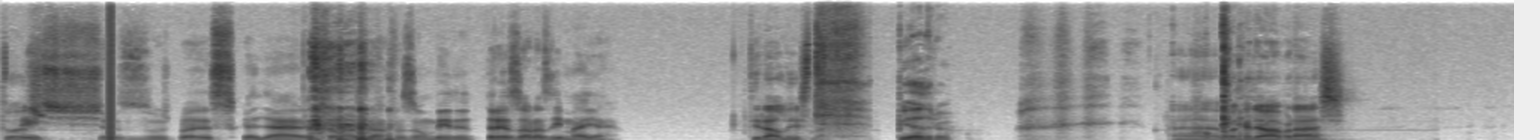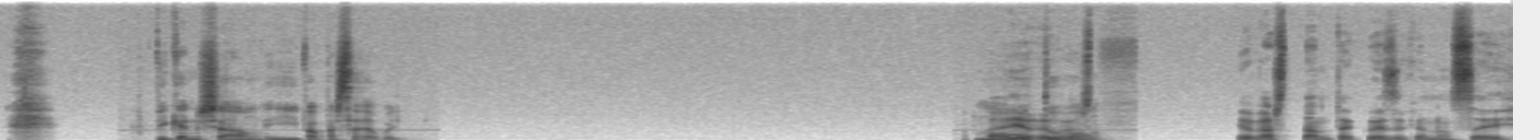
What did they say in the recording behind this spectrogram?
Todos. Ixi, Jesus, se calhar então nós vamos fazer um vídeo de 3 horas e meia. Tira a lista. Pedro, Ah, bacalhau à brás. Pica no chão e papas de sarrabulho. Pá, eu- eu Muito bom. gosto. Eu gosto de tanta coisa que eu não sei.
